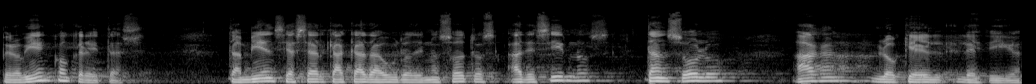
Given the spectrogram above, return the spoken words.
pero bien concretas, también se acerca a cada uno de nosotros a decirnos tan solo, hagan lo que Él les diga.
